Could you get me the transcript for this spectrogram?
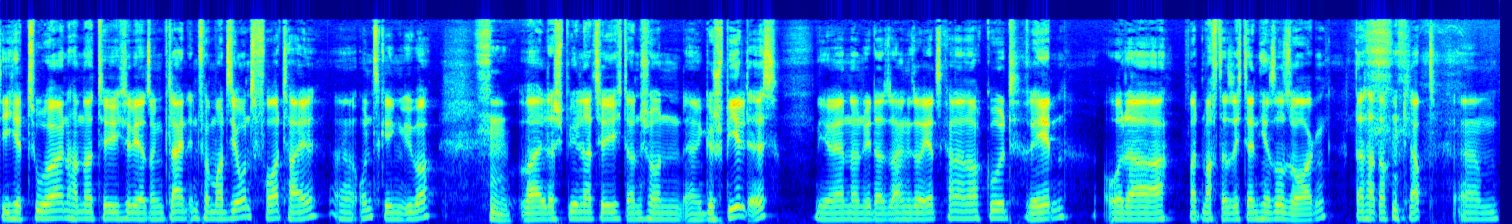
die hier zuhören, haben natürlich wieder so einen kleinen Informationsvorteil äh, uns gegenüber, weil das Spiel natürlich dann schon äh, gespielt ist. Die werden dann wieder sagen, so jetzt kann er noch gut reden oder was macht er sich denn hier so Sorgen? Das hat doch geklappt. ähm,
